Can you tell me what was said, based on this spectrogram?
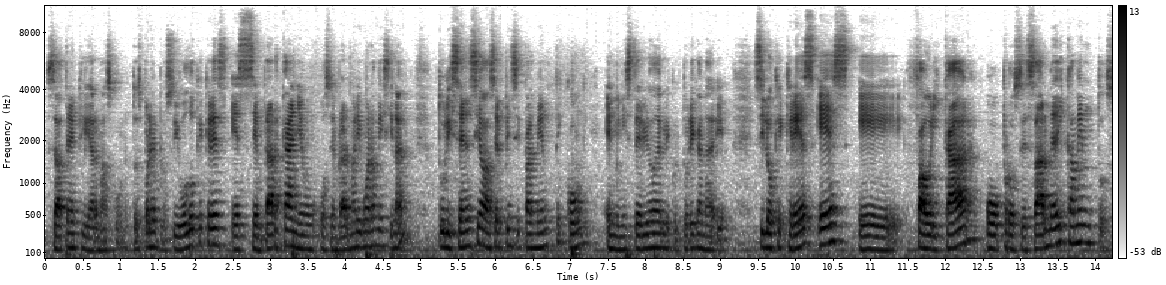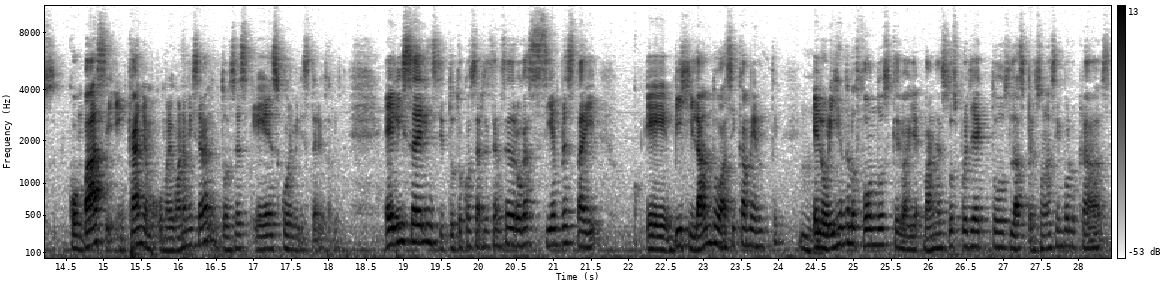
se va a tener que lidiar más con uno. Entonces, por ejemplo, si vos lo que querés es sembrar caña o sembrar marihuana medicinal, tu licencia va a ser principalmente con el Ministerio de Agricultura y Ganadería. Si lo que querés es eh, fabricar o procesar medicamentos con base en cáñamo o marihuana medicinal, entonces es con el Ministerio de Salud. El ICE, el Instituto Costarricense de Drogas, siempre está ahí eh, vigilando básicamente el origen de los fondos que van a estos proyectos, las personas involucradas,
